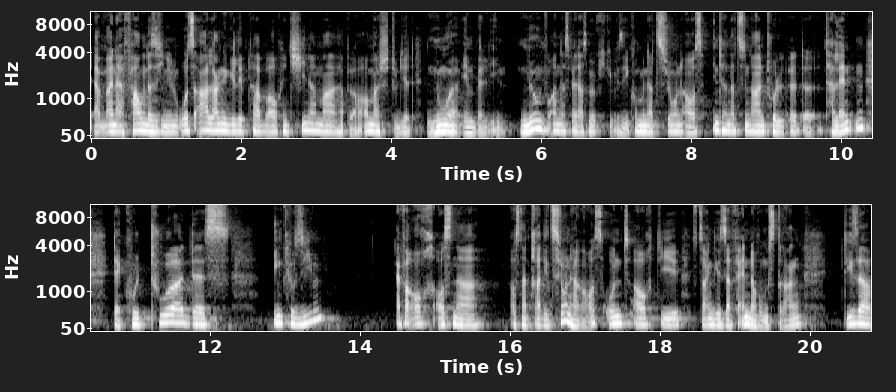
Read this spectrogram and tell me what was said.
ja, meiner Erfahrung, dass ich in den USA lange gelebt habe, auch in China mal, habe auch mal studiert, nur in Berlin. Nirgendwo anders wäre das möglich gewesen. Die Kombination aus internationalen äh, Talenten, der Kultur des Inklusiven, einfach auch aus einer, aus einer Tradition heraus und auch die, sozusagen dieser Veränderungsdrang, dieser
